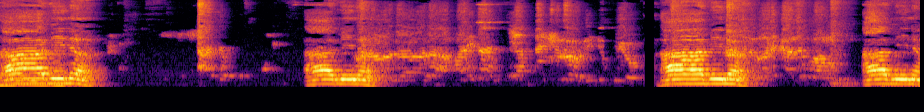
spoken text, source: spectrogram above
amina. Amina. Amina. Amina.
